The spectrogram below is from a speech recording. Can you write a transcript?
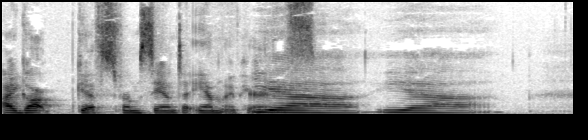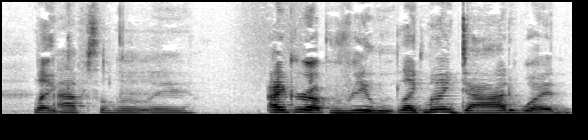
I got gifts from Santa and my parents. Yeah, yeah. like Absolutely. I grew up really like my dad would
